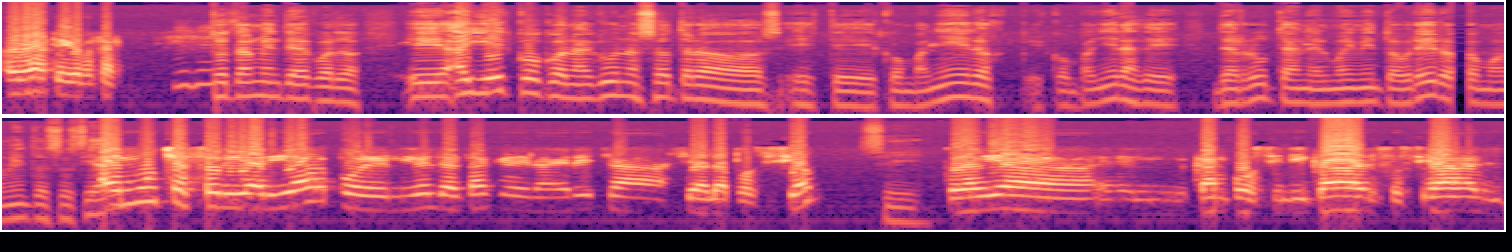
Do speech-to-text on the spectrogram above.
algo más tiene que pasar. Totalmente de acuerdo. Eh, hay eco con algunos otros este, compañeros, eh, compañeras de, de ruta en el movimiento obrero, movimiento social. Hay mucha solidaridad por el nivel de ataque de la derecha hacia la oposición. Sí. Todavía el campo sindical, social,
